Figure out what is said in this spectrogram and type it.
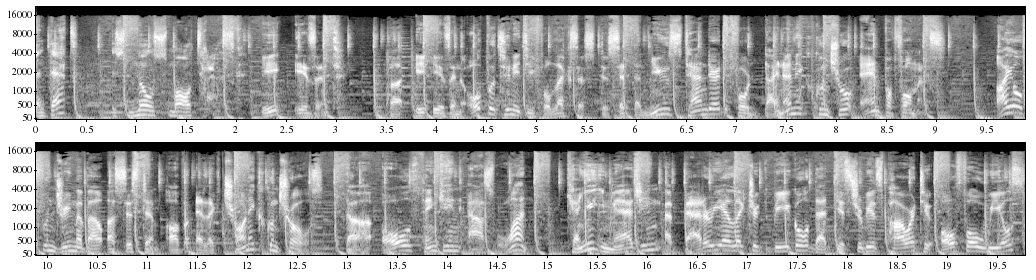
And that is no small task. It isn't. But it is an opportunity for Lexus to set the new standard for dynamic control and performance. I often dream about a system of electronic controls that are all thinking as one. Can you imagine a battery electric vehicle that distributes power to all four wheels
